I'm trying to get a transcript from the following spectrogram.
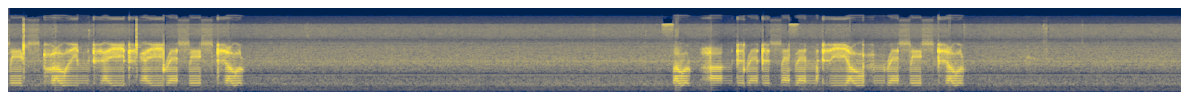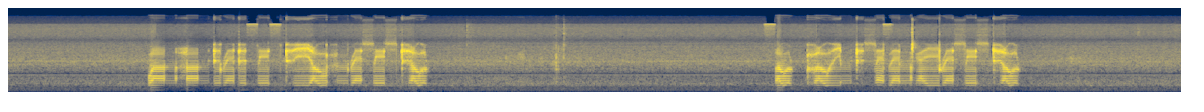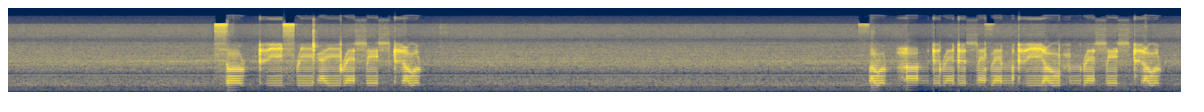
six point eight eight resistor. Four hundred seventy ohm resistor. One hundred fifty ohm resistor. Four point seven eight resistor. Thirty-three a resistor. Four hundred seventy ohm resistor.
